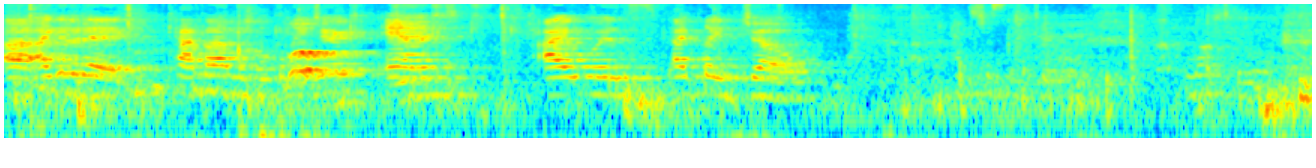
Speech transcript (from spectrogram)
Uh, I go to CAPA. I'm a vocal major, and I was I played Joe. It's just like two, not two.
